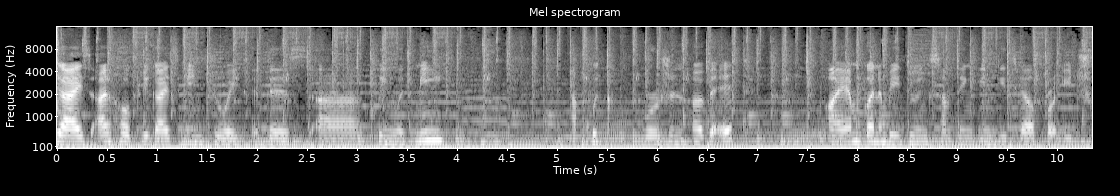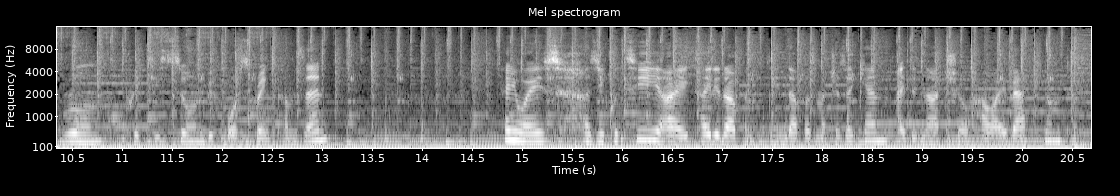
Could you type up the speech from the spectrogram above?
Guys, I hope you guys enjoyed this uh, clean with me. A quick version of it. I am going to be doing something in detail for each room pretty soon before spring comes in. Anyways, as you could see, I tidied up and cleaned up as much as I can. I did not show how I vacuumed.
